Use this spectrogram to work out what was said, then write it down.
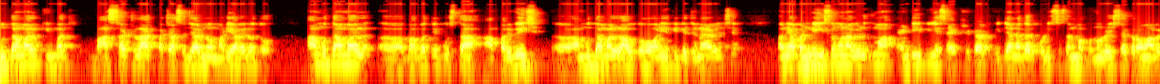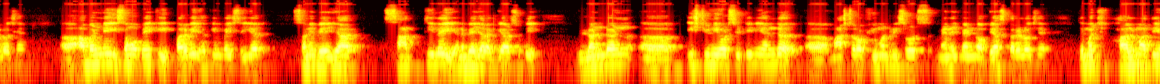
મુદ્દામાલ કિંમત બાસઠ લાખ પચાસ હજારનો મળી આવેલો હતો. આ મુદ્દામાલ બાબતે પૂછતા આ પરવેજ આ મુદ્દામાલ લાવતો હોવાની હકીકત જણાવેલ છે અને આ બંને ઈસમોના વિરુદ્ધમાં એનડીપીએસ એક્ટ હેઠળ વિદ્યાનગર પોલીસ સ્ટેશનમાં ગુનો રજિસ્ટર કરવામાં આવેલો છે. આ બંને ઈસમો પૈકી પરવેજ હકીમભાઈ સૈયદ સને બે હજાર સાતથી લઈ અને બે હજાર અગિયાર સુધી લંડન ઈસ્ટ યુનિવર્સિટીની અંદર માસ્ટર ઓફ હ્યુમન રિસોર્સ મેનેજમેન્ટનો અભ્યાસ કરેલો છે. તેમજ હાલમાં તે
